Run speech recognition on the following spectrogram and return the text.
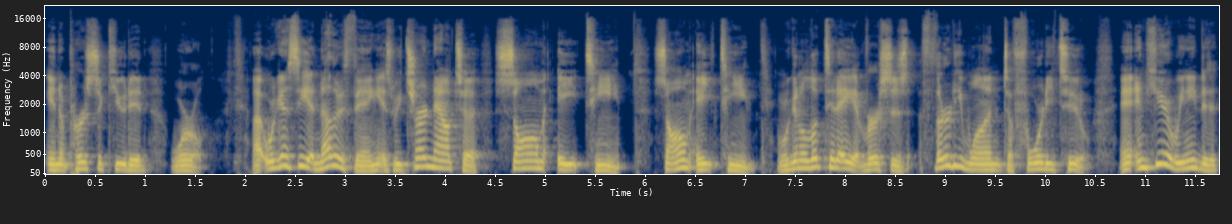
in a persecuted world. Uh, we're going to see another thing as we turn now to Psalm 18. Psalm 18. And we're going to look today at verses 31 to 42. And, and here we need to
